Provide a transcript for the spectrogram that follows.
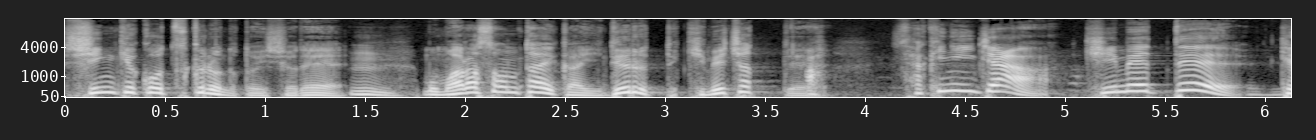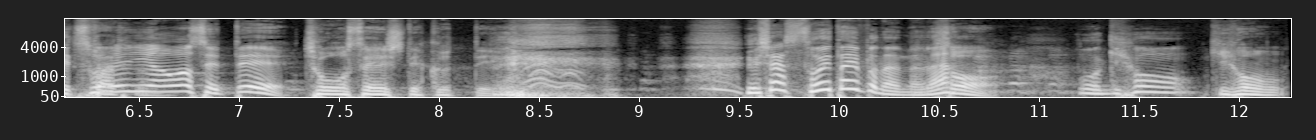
新曲を作るのと一緒で、うん。もうマラソン大会に出るって決めちゃって。あ先にじゃあ決めてそれに合わせて調整していくっていう。よしゃそういうタイプなんだな。そうもう基本、基本。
